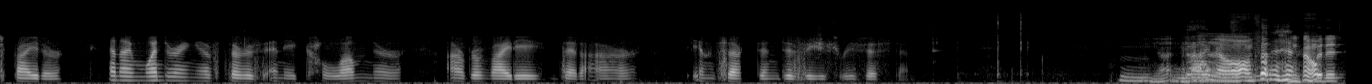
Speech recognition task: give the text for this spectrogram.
spider. And I'm wondering if there's any columnar arborvitae that are insect and disease resistant. Hmm. Not No. I know of. Nope. But it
